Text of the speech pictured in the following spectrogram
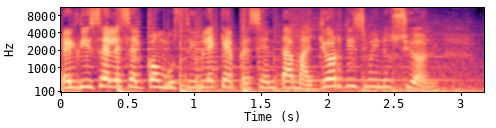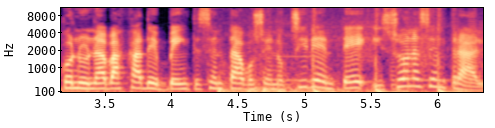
El diésel es el combustible que presenta mayor disminución con una baja de 20 centavos en Occidente y zona central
